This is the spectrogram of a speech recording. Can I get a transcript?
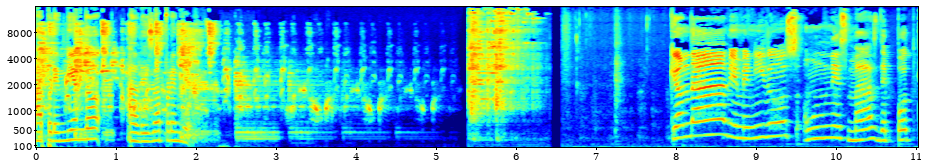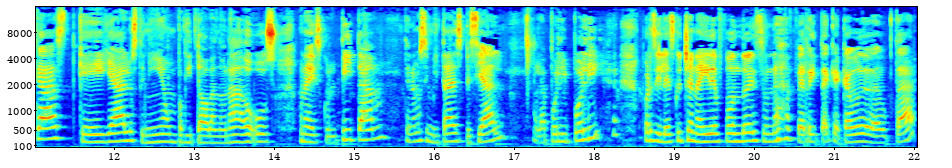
Aprendiendo a desaprender. ¿Qué onda? Bienvenidos un mes más de podcast que ya los tenía un poquito abandonados. Una disculpita. Tenemos invitada especial, la Poli Poli. Por si la escuchan ahí de fondo, es una perrita que acabo de adoptar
